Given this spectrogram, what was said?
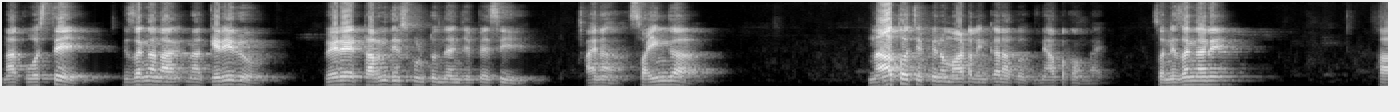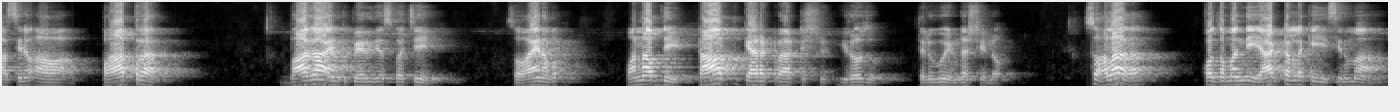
నాకు వస్తే నిజంగా నా నా కెరీర్ వేరే టర్న్ తీసుకుంటుంది అని చెప్పేసి ఆయన స్వయంగా నాతో చెప్పిన మాటలు ఇంకా నాకు జ్ఞాపకం ఉన్నాయి. సో నిజంగానే ఆ సినిమా ఆ పాత్ర బాగా ఆయనకు పేరు తీసుకొచ్చి సో ఆయన one of the top character artist ఈరోజు తెలుగు ఇండస్ట్రీలో. సో అలా కొంతమంది యాక్టర్లకి ఈ సినిమా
